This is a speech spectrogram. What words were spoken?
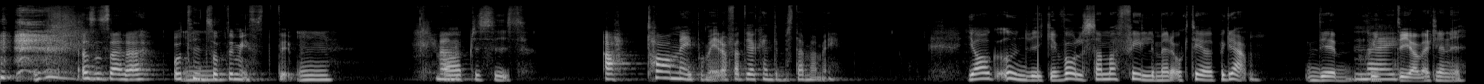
alltså så här, och tidsoptimist typ. Mm. Men Ja precis. ah, ta nej på mig då, för att jag kan inte bestämma mig. Jag undviker våldsamma filmer och tv-program. Det Nej. skiter jag verkligen i.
